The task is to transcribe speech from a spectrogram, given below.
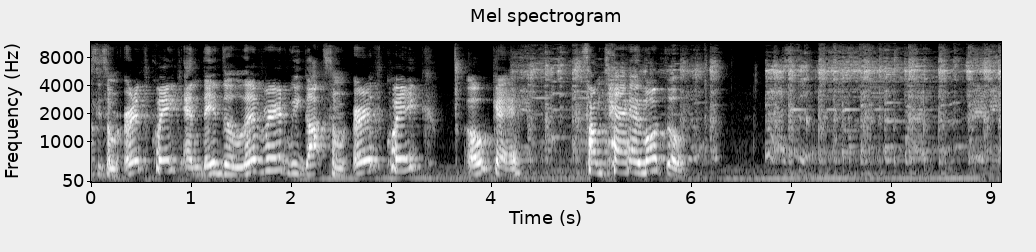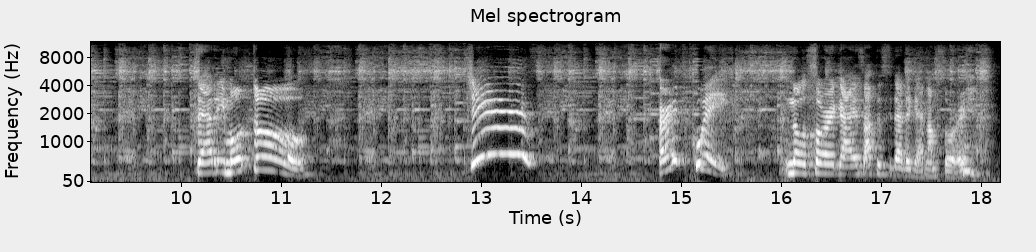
See some earthquake, and they delivered. We got some earthquake. Okay. Some terremoto. Terremoto. Cheers. Earthquake. No, sorry guys. I have to see that again. I'm sorry.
